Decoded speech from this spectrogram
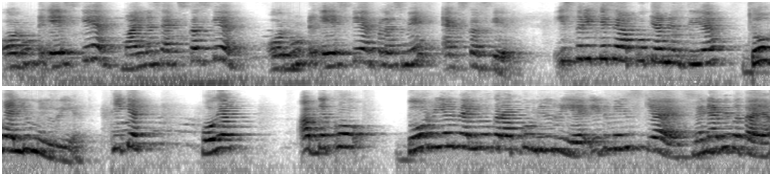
और root a square minus x का स्केयर और रूट ए स्केयर प्लस में एक्स का स्केयर इस तरीके से आपको क्या मिलती है? दो वैल्यू मिल रही है। ठीक है? हो गया? अब देखो दो रियल वैल्यू अगर आपको मिल रही है इट मीन्स क्या है? मैंने अभी बताया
